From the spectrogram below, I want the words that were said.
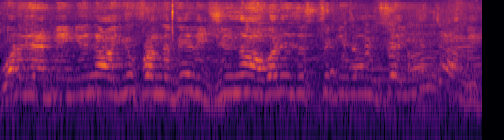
What does that mean? You know, you're from the village. You know. What does this tricky woman say? You tell me.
